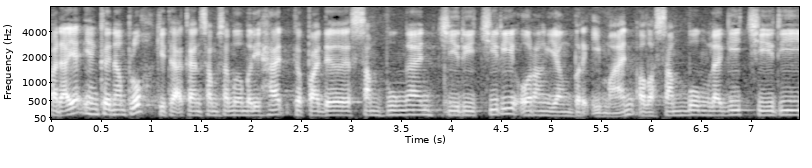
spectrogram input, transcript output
pada ayat yang ke-60 kita akan sama-sama melihat kepada sambungan ciri-ciri orang yang beriman. Allah sambung lagi ciri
